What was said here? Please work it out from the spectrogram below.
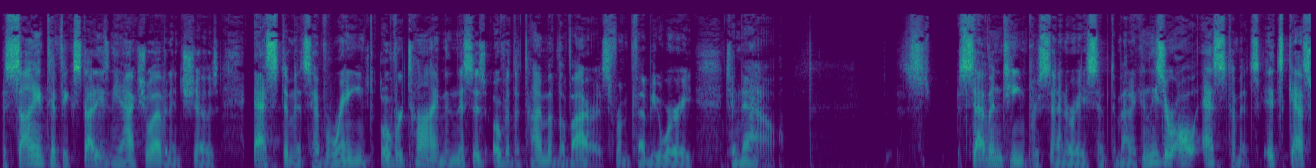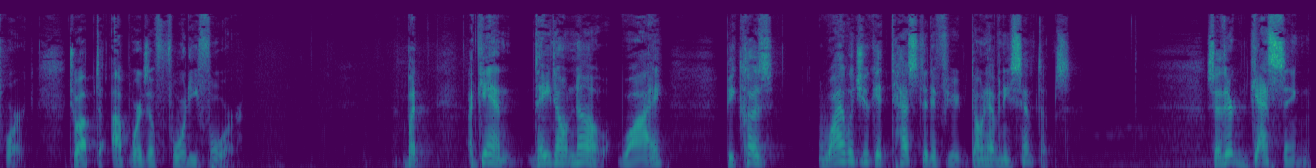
The scientific studies and the actual evidence shows estimates have ranged over time, and this is over the time of the virus from February to now. 17% are asymptomatic, and these are all estimates. It's guesswork to up to upwards of 44. But Again, they don't know. Why? Because why would you get tested if you don't have any symptoms? So they're guessing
